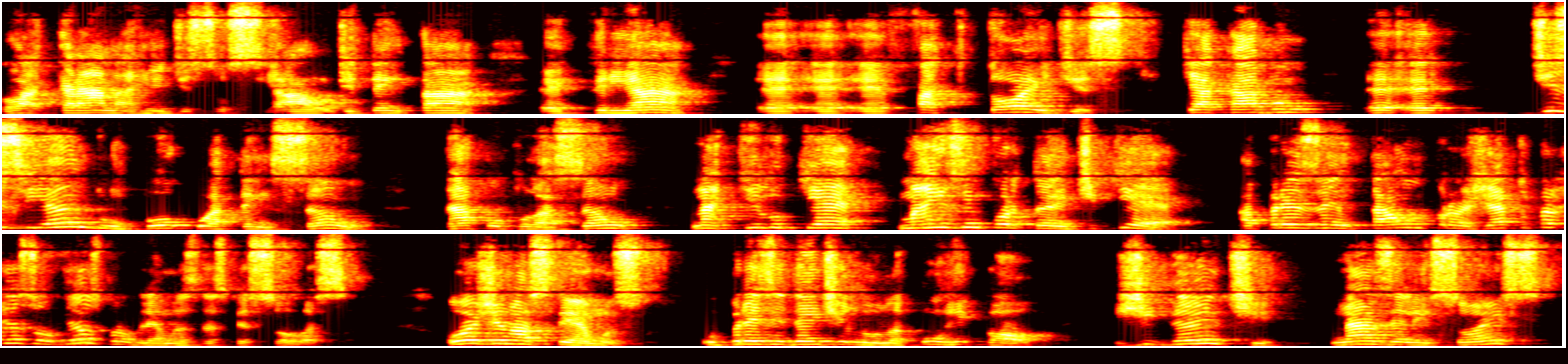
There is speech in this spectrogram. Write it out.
lacrar na rede social, de tentar é, criar é, é, é, factoides que acabam é, desviando um pouco a atenção da população naquilo que é mais importante, que é apresentar um projeto para resolver os problemas das pessoas. Hoje nós temos o presidente Lula com recall gigante nas eleições,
